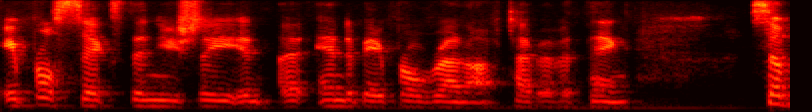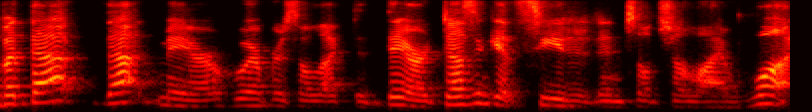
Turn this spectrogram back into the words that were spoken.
April 6th and usually in, uh, end of April runoff type of a thing. So, but that that mayor, whoever's elected there, doesn't get seated until July 1.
